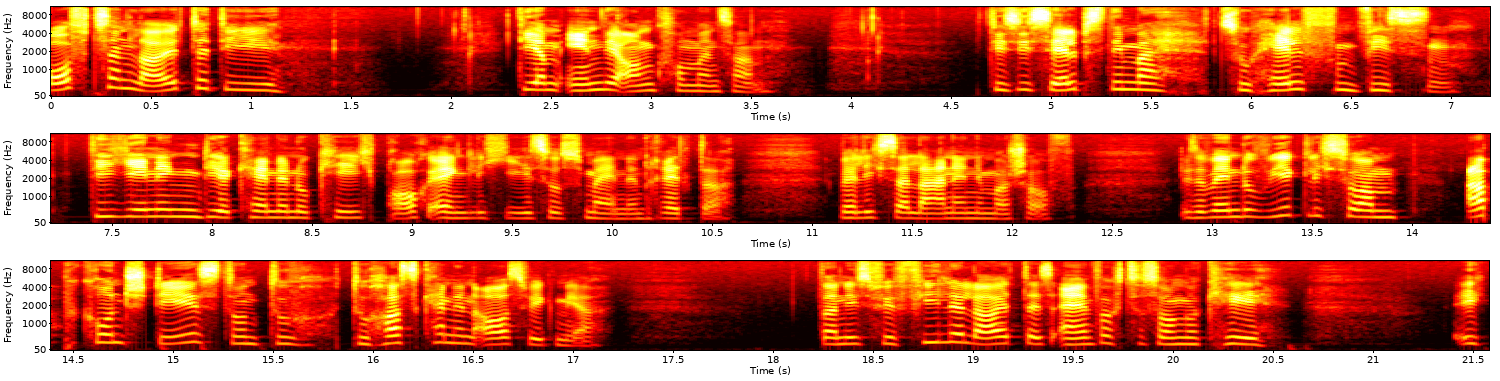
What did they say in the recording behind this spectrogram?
oft sind Leute, die, die am Ende angekommen sind, die sich selbst nicht mehr zu helfen wissen. Diejenigen, die erkennen, okay, ich brauche eigentlich Jesus, meinen Retter, weil ich es alleine nicht mehr schaffe. Also wenn du wirklich so am Abgrund stehst und du, du hast keinen Ausweg mehr, dann ist für viele Leute es einfach zu sagen, okay, ich,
